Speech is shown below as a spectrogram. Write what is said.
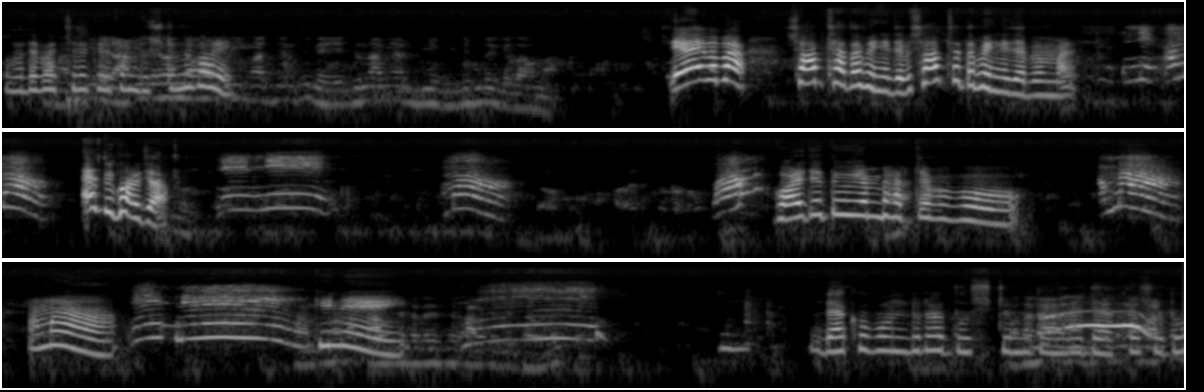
তোমাদের বাচ্চারা কীরকম দুষ্টুমি করে? এই বাবা সব ছাতা ভেঙে যাবে সব ছাতা ভেঙে যাবে আমার। এই তুই ঘরে যা। ঘরে যা তুই আমি ভাত চাপাবো। আমা। কি নেই তাহলে সে কালকে যেতে হবে। দেখো বন্ধুরা দুষ্টুমি তোমরা দেখো শুধু।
